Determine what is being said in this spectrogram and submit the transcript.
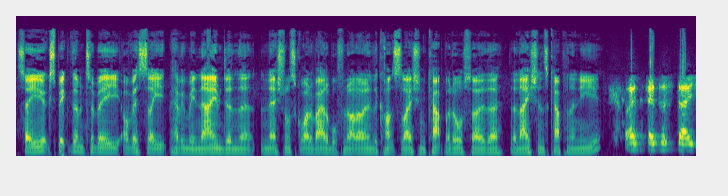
So you expect them to be, obviously, having been named in the national squad, available for not only the Constellation Cup but also the, the Nations Cup in the new year? At, at this stage,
